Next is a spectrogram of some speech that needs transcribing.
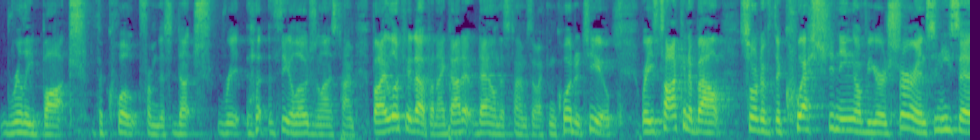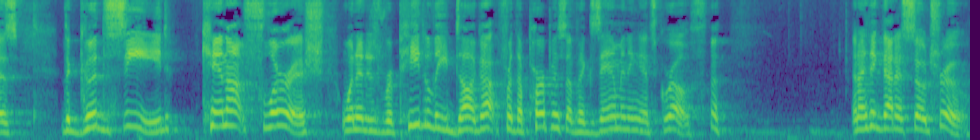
really botched the quote from this Dutch theologian last time, but I looked it up and I got it down this time so I can quote it to you, where he's talking about sort of the questioning of your assurance, and he says, the good seed cannot flourish when it is repeatedly dug up for the purpose of examining its growth. and I think that is so true.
